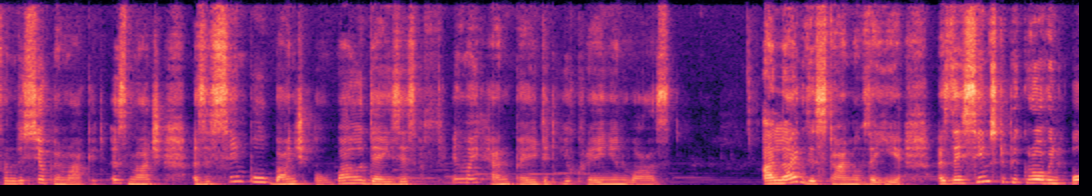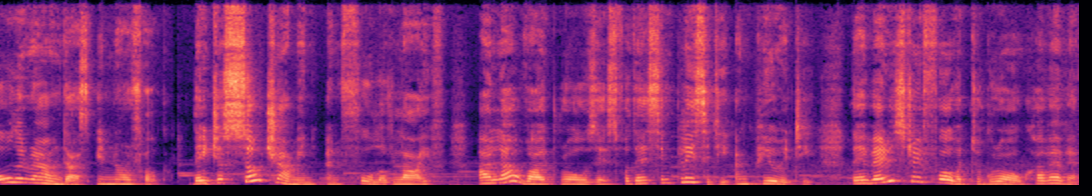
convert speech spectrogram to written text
from the supermarket as much as a simple bunch of wild daisies in my hand painted Ukrainian vase. I like this time of the year as they seems to be growing all around us in Norfolk. They just so charming and full of life. I love wild roses for their simplicity and purity. They are very straightforward to grow, however,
